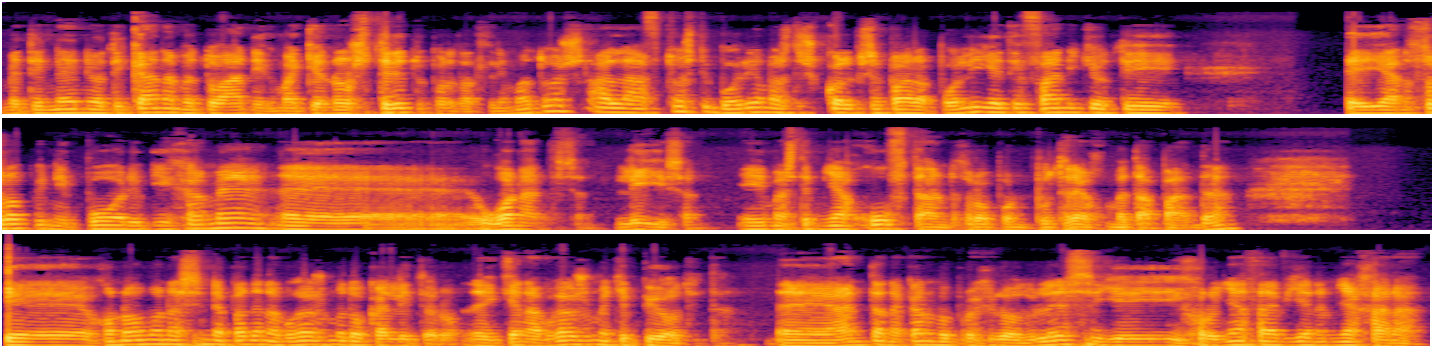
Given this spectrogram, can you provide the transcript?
με την έννοια ότι κάναμε το άνοιγμα και ενός τρίτου πρωταθλήματος, αλλά αυτό στην πορεία μας δυσκόλεψε πάρα πολύ γιατί φάνηκε ότι ε, οι ανθρώπινοι πόροι που είχαμε ε, γονάτισαν, λύγησαν. Είμαστε μια χούφτα ανθρώπων που τρέχουμε τα πάντα και γνώμονα είναι πάντα να βγάζουμε το καλύτερο ε, και να βγάζουμε και ποιότητα. Ε, αν ήταν να κάνουμε προχειροδουλέ, η χρονιά θα έβγαινε μια χαρά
